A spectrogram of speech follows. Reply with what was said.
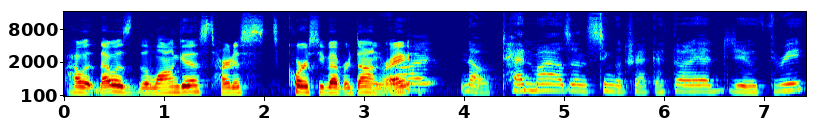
How that was the longest, hardest course you've ever done, right? Uh, no, 10 miles on a single track. I thought I had to do three.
